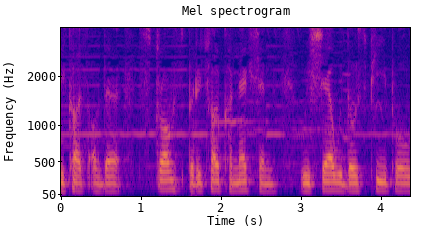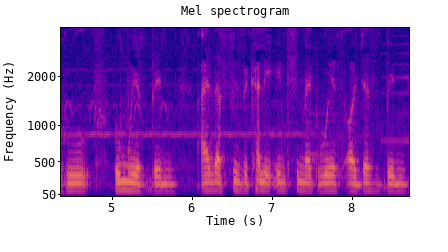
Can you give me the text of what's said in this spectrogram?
because of the strong spiritual connection we share with those people who whom we have been either physically intimate with or just been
